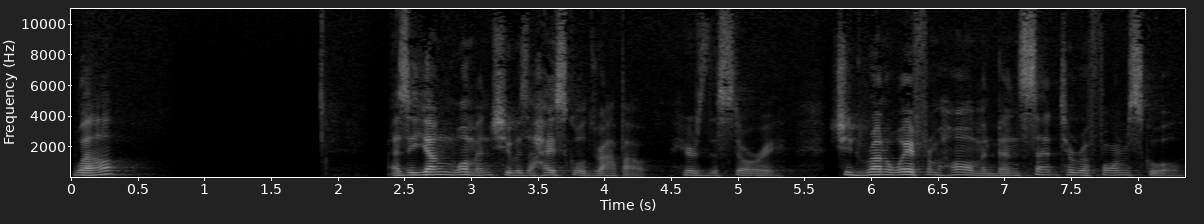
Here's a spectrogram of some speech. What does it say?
Well, as a young woman, she was a high school dropout. Here's the story. She'd run away from home and been sent to reform school.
